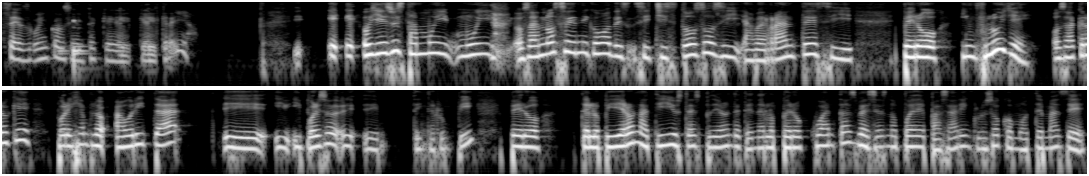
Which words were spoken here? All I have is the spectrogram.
sesgo inconsciente que él, que él creía. Eh, eh, oye, eso está muy, muy, o sea, no sé ni cómo, si chistoso, si aberrante, si, pero influye. O sea, creo que, por ejemplo, ahorita, eh, y, por eso te interrumpí, pero te lo pidieron a ti y ustedes pudieron detenerlo, pero ¿cuántas veces no puede pasar incluso como temas de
